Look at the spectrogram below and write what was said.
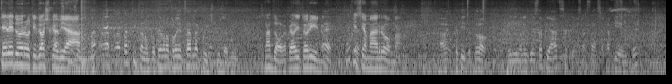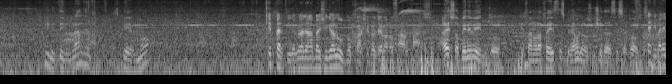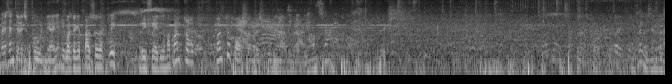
Teledoro Tigoshka via. Scusami, ma la, la partita non potevano proiettarla qui, scusami. Ma dove? Quella di Torino? Eh. Qui siamo a Roma. Vabbè, capito, però venivano in questa piazza che è abbastanza capiente. Qui mettevi un grande schermo, Che partita? Quella della Bacigalupo qua ci potevano fare al massimo. adesso a Benevento che fanno la festa speriamo che non succeda la stessa cosa. Senti, ma hai presente le spugne? Io ogni volta che passo da qui rifletto, ma quanto, quanto costano le spugne naturali? Non sa. Quello sembra.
